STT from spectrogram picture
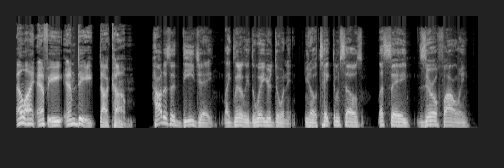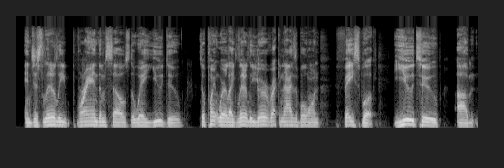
L I F E M D.com. How does a DJ, like literally the way you're doing it, you know, take themselves, let's say zero following, and just literally brand themselves the way you do to a point where, like, literally you're recognizable on Facebook, YouTube, um,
